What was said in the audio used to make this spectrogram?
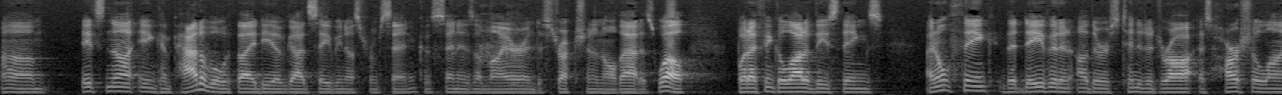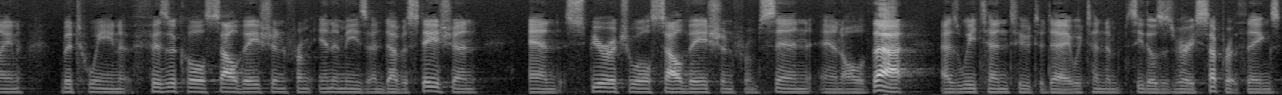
um, it's not incompatible with the idea of God saving us from sin, because sin is a mire and destruction and all that as well. But I think a lot of these things, I don't think that David and others tended to draw as harsh a line between physical salvation from enemies and devastation and spiritual salvation from sin and all of that as we tend to today. We tend to see those as very separate things,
